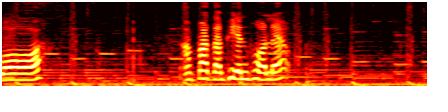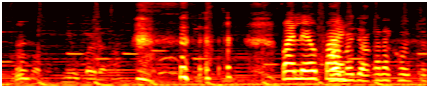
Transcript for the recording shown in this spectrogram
บอเอาปลาตะเพียนพอแล้วก็หิ้วไปแล้วนะไปเร็วไป ไปไม่อยากอะไรคอยจะ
